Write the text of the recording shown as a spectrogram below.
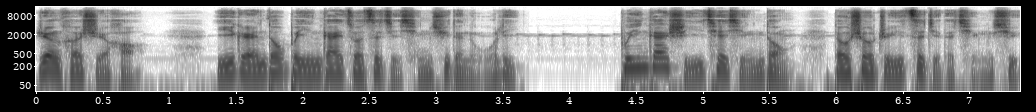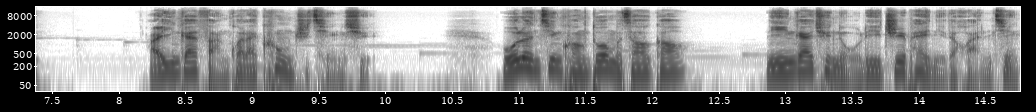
任何时候，一个人都不应该做自己情绪的奴隶，不应该使一切行动都受制于自己的情绪，而应该反过来控制情绪。无论境况多么糟糕，你应该去努力支配你的环境，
